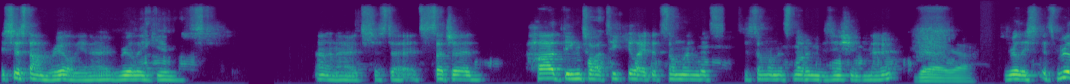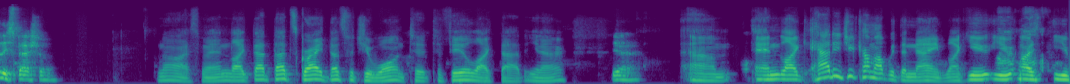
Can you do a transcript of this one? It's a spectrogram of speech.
it's just unreal you know it really gives i don't know it's just a it's such a hard thing to articulate that someone that's to someone that's not a musician you know Yeah, yeah. it's really it's really special Nice, man. Like that. That's great. That's what you want to to feel like that. You know. yeah um and like how did you come up with the name like you you I, you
